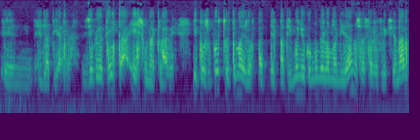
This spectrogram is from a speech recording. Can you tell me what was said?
en, en, la Tierra. Yo creo que esta es una clave. Y por supuesto el tema de los, del patrimonio común de la humanidad nos hace reflexionar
